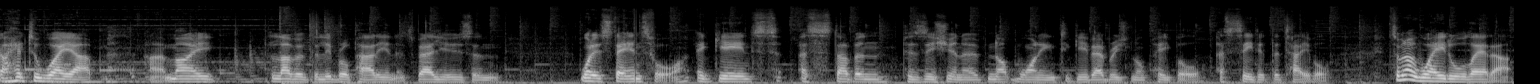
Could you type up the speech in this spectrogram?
I had to weigh up uh, my love of the Liberal Party and its values and what it stands for against a stubborn position of not wanting to give Aboriginal people a seat at the table. So when I weighed all that up,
